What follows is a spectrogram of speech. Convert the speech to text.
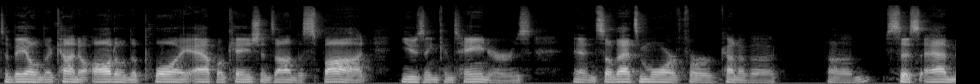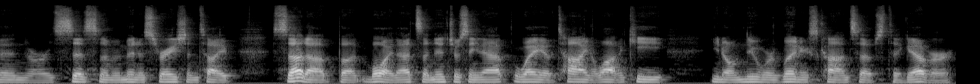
to be able to kind of auto deploy applications on the spot using containers. And so that's more for kind of a, a sysadmin or system administration type setup. But boy, that's an interesting way of tying a lot of key, you know, newer Linux concepts together.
